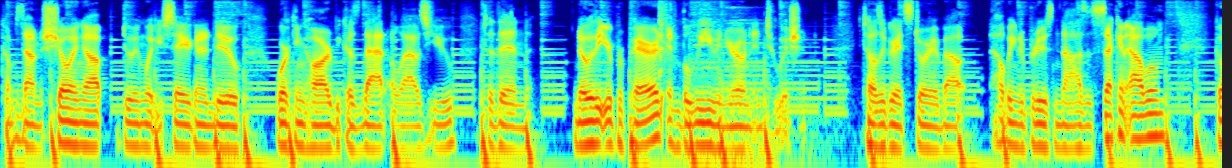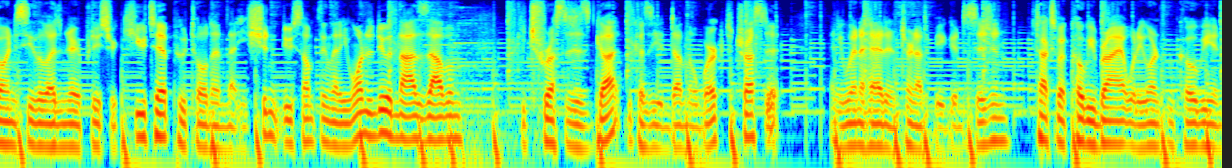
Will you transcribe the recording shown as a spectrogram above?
Comes down to showing up, doing what you say you're going to do, working hard because that allows you to then know that you're prepared and believe in your own intuition. He tells a great story about helping to produce Nas's second album, going to see the legendary producer Q-Tip, who told him that he shouldn't do something that he wanted to do with Nas's album. He trusted his gut because he had done the work to trust it, and he went ahead and it turned out to be a good decision. He talks about Kobe Bryant, what he learned from Kobe, and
